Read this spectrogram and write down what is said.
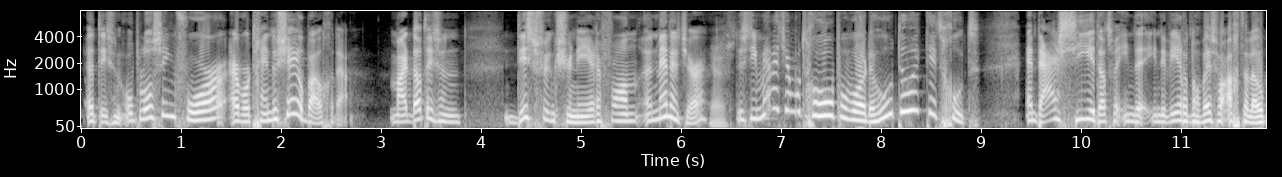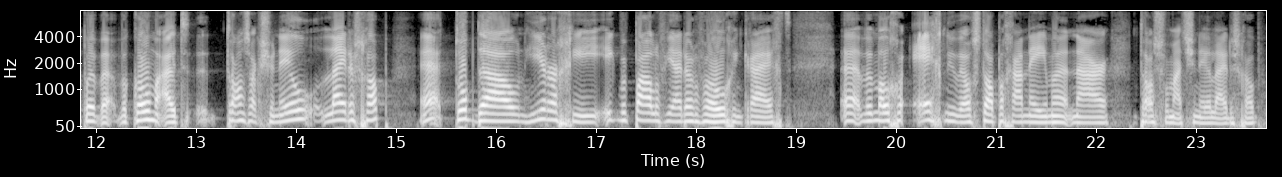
het is een oplossing voor er wordt geen dossieropbouw gedaan. Maar dat is een dysfunctioneren van een manager. Juist. Dus die manager moet geholpen worden. Hoe doe ik dit goed? En daar zie je dat we in de, in de wereld nog best wel achterlopen. We, we komen uit eh, transactioneel leiderschap. Top-down, hiërarchie. Ik bepaal of jij er een verhoging krijgt. Eh, we mogen echt nu wel stappen gaan nemen naar transformationeel leiderschap.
